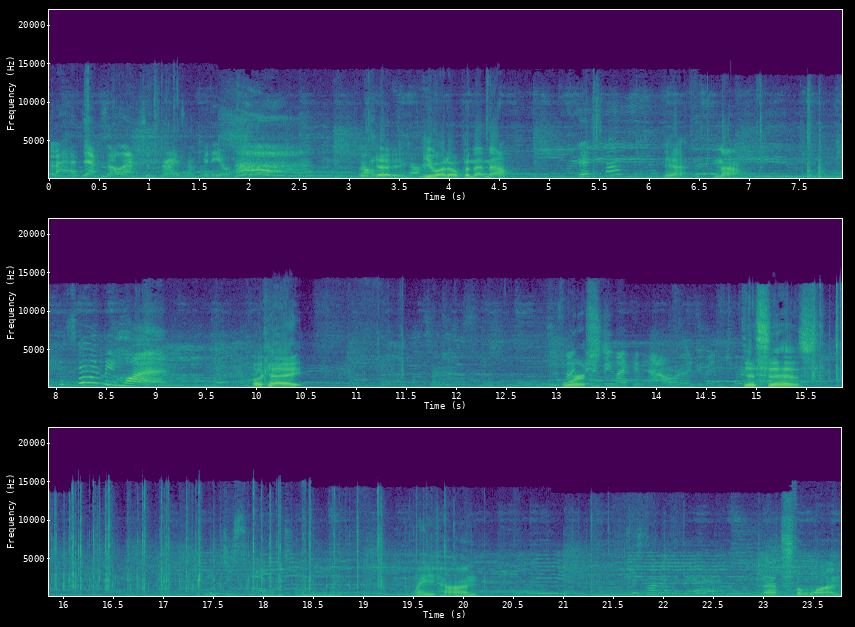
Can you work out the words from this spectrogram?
And I have to act. I'll act surprised on video. Oh, Okay, on? you want to open that now? This one? Yeah. No. Just hand me one. Okay. This is Worst. Like like an hour adventure. This is. Like, just hand them to me. Wait, hon. There's one over there. That's the one.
